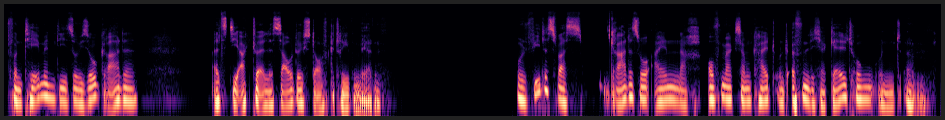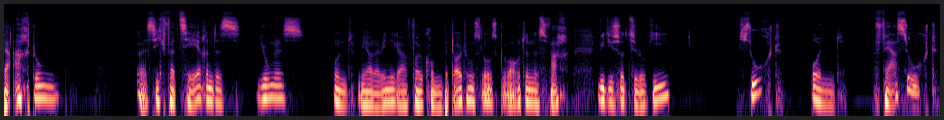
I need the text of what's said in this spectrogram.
von Themen, die sowieso gerade als die aktuelle Sau durchs Dorf getrieben werden. Und vieles, was gerade so einem nach Aufmerksamkeit und öffentlicher Geltung und ähm, Beachtung äh, sich verzehrendes, junges und mehr oder weniger vollkommen bedeutungslos gewordenes Fach wie die Soziologie sucht und versucht,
